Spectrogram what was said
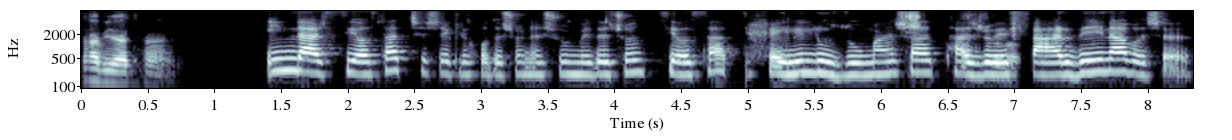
طبیعتا. این در سیاست چه شکلی خودش رو نشون میده؟ چون سیاست خیلی لزوما شاید تجربه فردی نباشه.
